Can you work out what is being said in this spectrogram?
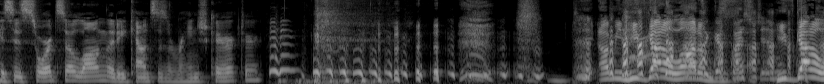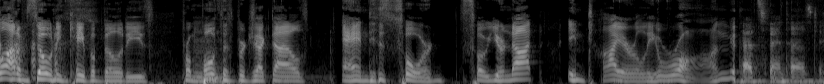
Is his sword so long that he counts as a ranged character? I mean he's got a lot That's a of good question. he's got a lot of zoning capabilities from Mm-hmm. both his projectiles and his sword, so you're not entirely wrong. That's fantastic.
